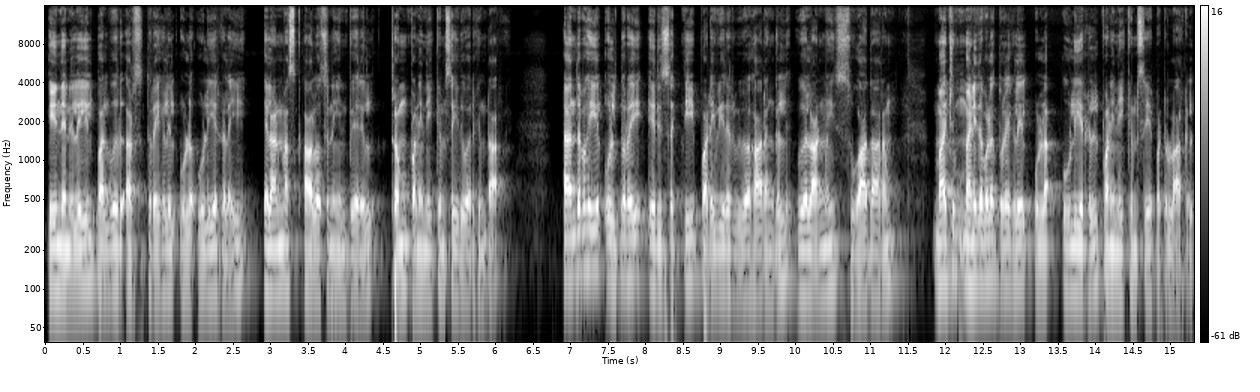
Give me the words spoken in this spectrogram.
இந்த நிலையில் பல்வேறு அரசு துறைகளில் உள்ள ஊழியர்களை எலான் மஸ்க் ஆலோசனையின் பேரில் ட்ரம்ப் பணி நீக்கம் செய்து வருகின்றார். அந்த வகையில் உள்துறை எரிசக்தி படைவீரர் விவகாரங்கள் வேளாண்மை சுகாதாரம் மற்றும் மனிதவள துறைகளில் உள்ள ஊழியர்கள் பணி நீக்கம் செய்யப்பட்டுள்ளார்கள்.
